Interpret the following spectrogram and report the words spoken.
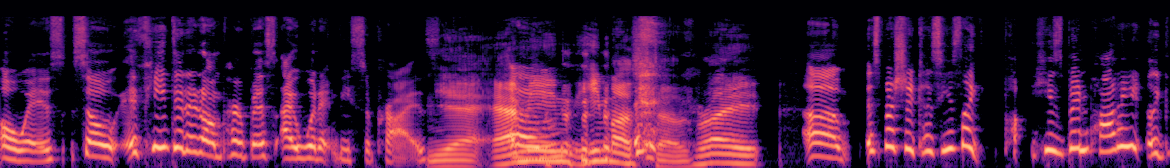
always. So if he did it on purpose, I wouldn't be surprised. Yeah, I Um, mean, he must have, right? Um, especially because he's like he's been potty like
